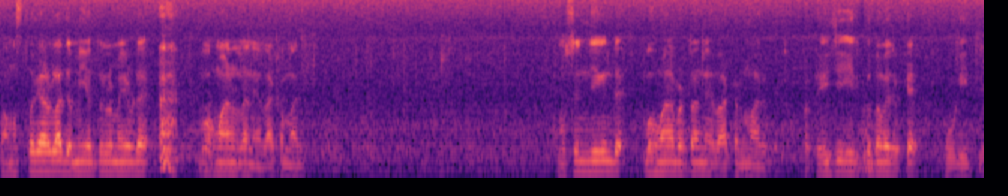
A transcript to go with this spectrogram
സമസ്ത കേരള ജമിയത്തുലമയുടെ ബഹുമാനമുള്ള നേതാക്കന്മാരും മുസ്ലിം ലീഗിന്റെ ബഹുമാനപ്പെട്ട നേതാക്കന്മാരും പ്രത്യേകിച്ച് ഇരിക്കുന്നവരൊക്കെ കൂടിയിട്ട്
